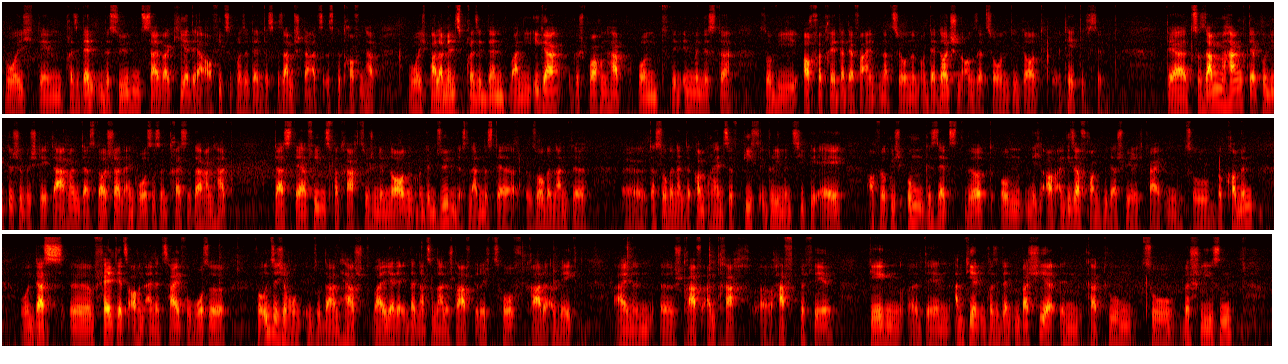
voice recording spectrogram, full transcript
wo ich den Präsidenten des Südens, Salva Kiir, der auch Vizepräsident des Gesamtstaats ist, getroffen habe, wo ich Parlamentspräsident Wani Iga gesprochen habe und den Innenminister sowie auch Vertreter der Vereinten Nationen und der deutschen Organisationen, die dort tätig sind. Der Zusammenhang, der politische, besteht darin, dass Deutschland ein großes Interesse daran hat, dass der Friedensvertrag zwischen dem Norden und dem Süden des Landes, der sogenannte, äh, das sogenannte Comprehensive Peace Agreement CPA, auch wirklich umgesetzt wird, um nicht auch an dieser Front wieder Schwierigkeiten zu bekommen. Und das äh, fällt jetzt auch in eine Zeit, wo große Verunsicherung im Sudan herrscht, weil ja der Internationale Strafgerichtshof gerade erwägt, einen äh, Strafantrag, äh, Haftbefehl gegen äh, den amtierenden Präsidenten Bashir in Khartoum zu beschließen.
